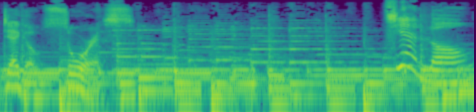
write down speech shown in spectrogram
Stegosaurus. 剑龙、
